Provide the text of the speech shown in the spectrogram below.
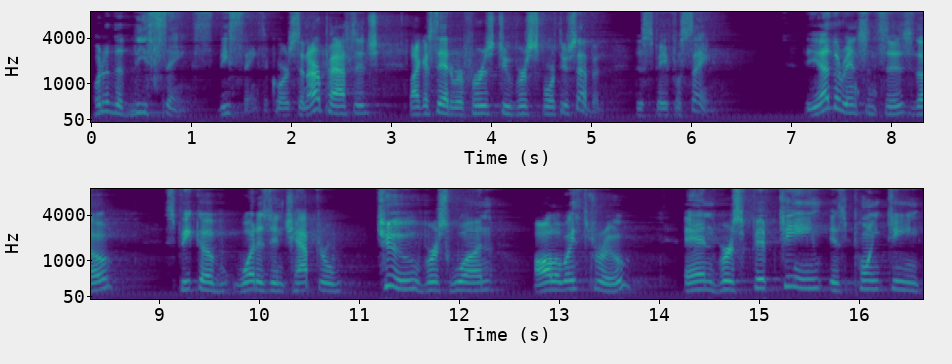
What are the these things? These things, of course, in our passage, like I said, it refers to verse 4 through 7, this faithful saying. The other instances, though, speak of what is in chapter 2, verse 1, all the way through, and verse 15 is pointing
